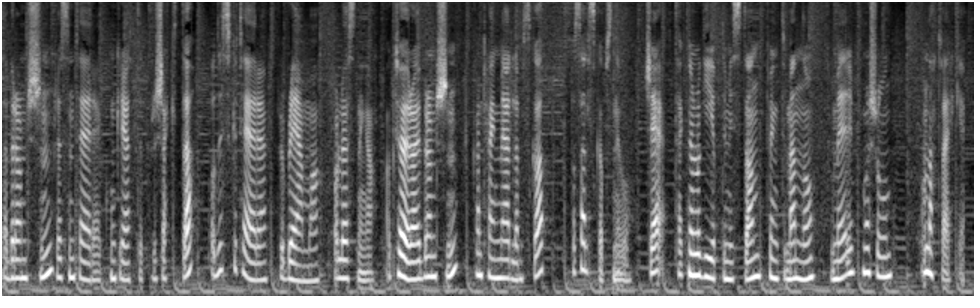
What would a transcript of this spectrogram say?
der bransjen presenterer konkrete prosjekter og diskuterer problemer og løsninger. Aktører i bransjen kan tegne medlemskap på selskapsnivå. Se teknologioptimistene.no for mer informasjon om nettverket.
